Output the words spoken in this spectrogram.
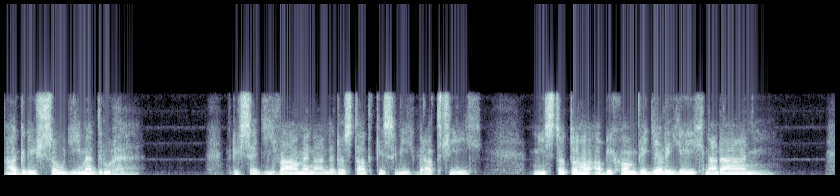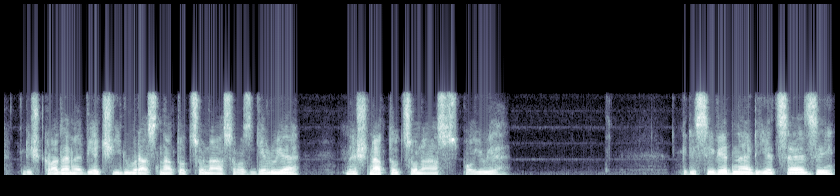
a když soudíme druhé. Když se díváme na nedostatky svých bratřích, místo toho, abychom viděli jejich nadání. Když klademe větší důraz na to, co nás rozděluje, než na to, co nás spojuje. Kdysi v jedné diecézi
